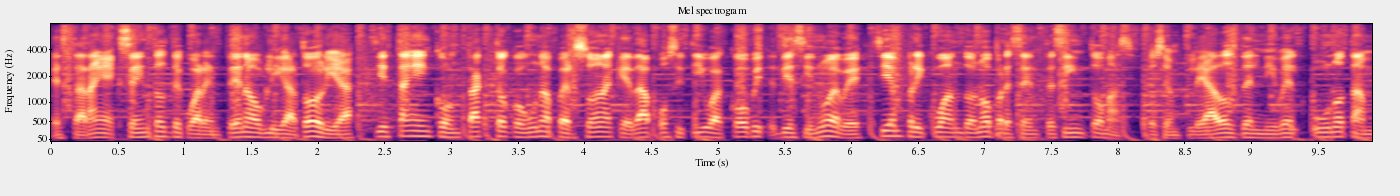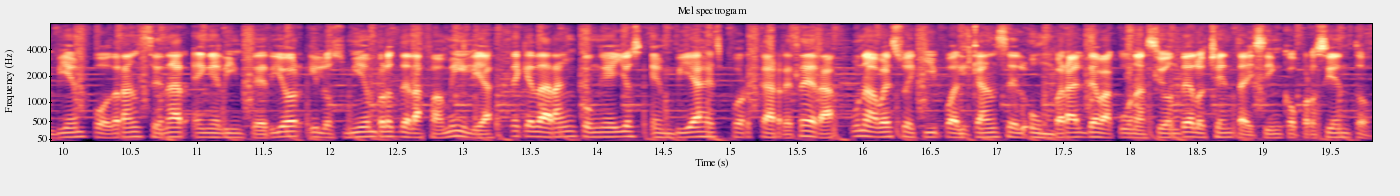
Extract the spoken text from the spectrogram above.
estarán exentos de cuarentena obligatoria si están en contacto con una persona que da positivo a COVID-19 siempre y cuando no presente síntomas. Los empleados del nivel 1 también podrán cenar en el interior y los miembros de la familia se quedarán con ellos en viajes por carretera una vez su equipo alcance el umbral de vacunación del 85%.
